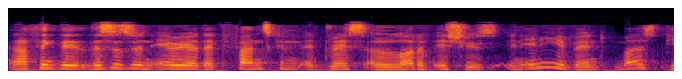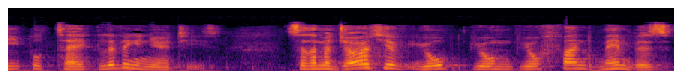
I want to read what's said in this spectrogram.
And I think this is an area that funds can address a lot of issues. In any event, most people take living annuities. So the majority of your, your, your fund members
